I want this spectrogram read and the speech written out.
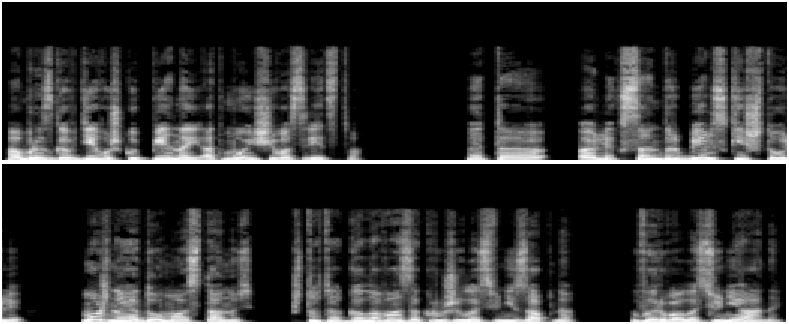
обрызгав девушку пеной от моющего средства. «Это Александр Бельский, что ли? Можно я дома останусь? Что-то голова закружилась внезапно», – вырвалась у Нианы.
